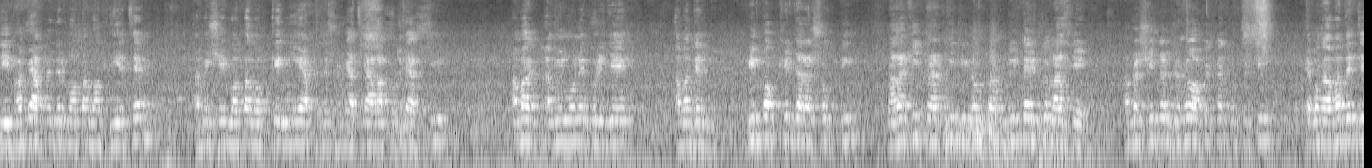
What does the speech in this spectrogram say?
যেভাবে আপনাদের মতামত দিয়েছেন আমি সেই মতামতকে নিয়ে আপনাদের সঙ্গে আজকে আলাপ করতে আসছি। আমার আমি মনে করি যে আমাদের বিপক্ষের যারা শক্তি তারা কি প্রার্থী দিল? কারণ দুই তারিখ তো লাস্ট ডেট আমরা সেটার জন্য অপেক্ষা করতেছি এবং আমাদের যে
